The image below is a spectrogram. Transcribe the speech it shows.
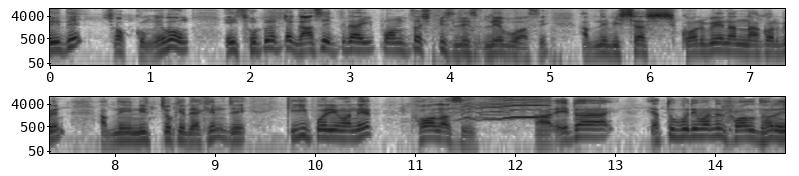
দিতে সক্ষম। এবং এই ছোট একটা গাছে প্রায় পঞ্চাশ পিস লেবু আছে। আপনি বিশ্বাস করবেন আর না করবেন, আপনি নিজ চোখে দেখেন যে কী পরিমাণের ফল আছে? আর এটা এত পরিমাণের ফল ধরে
